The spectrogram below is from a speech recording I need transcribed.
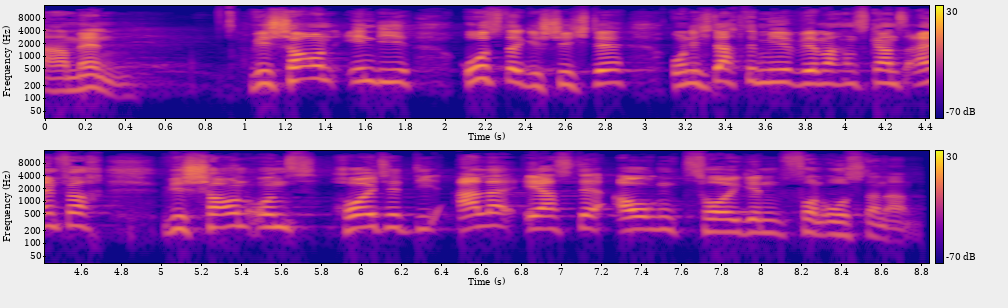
Amen. Wir schauen in die Ostergeschichte und ich dachte mir, wir machen es ganz einfach. Wir schauen uns heute die allererste Augenzeugin von Ostern an.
